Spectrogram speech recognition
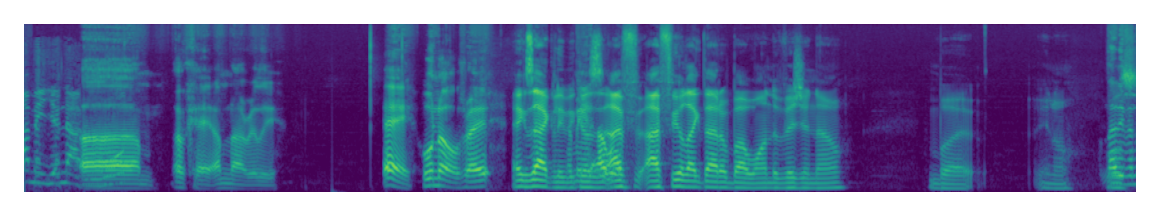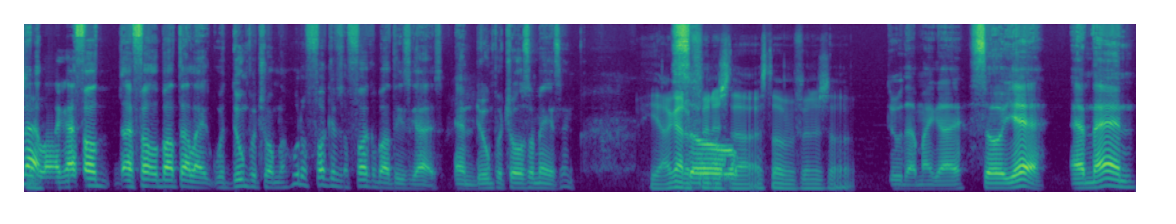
I mean, you're not. Um. Okay, I'm not really. Hey, who knows, right? Exactly, because I I, would- f- I feel like that about WandaVision now. But, you know. Not we'll even see. that. Like I felt, I felt about that. Like with Doom Patrol, I'm like, who the fuck gives a fuck about these guys? And Doom Patrol's amazing. Yeah, I gotta finish So- that. I still haven't finished that. Do that, my guy. So yeah, and then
